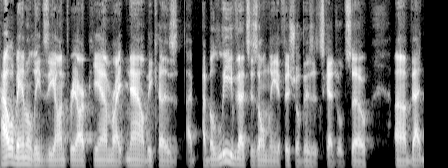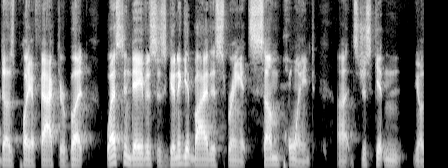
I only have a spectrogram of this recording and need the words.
Alabama leads the on three RPM right now because I, I believe that's his only official visit scheduled. So uh, that does play a factor. But Weston Davis is going to get by this spring at some point. Uh, it's just getting you know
